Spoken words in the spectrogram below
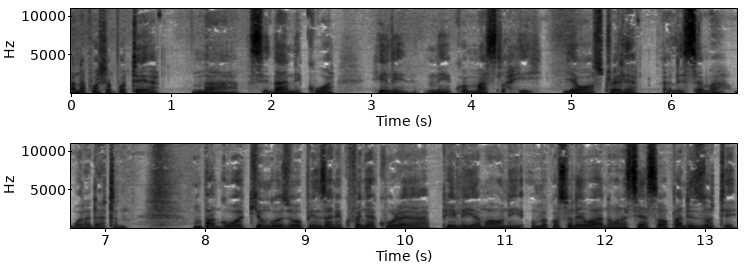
anaposha potea na sidhani kuwa hili ni kwa maslahi ya Waustralia, alisema Bwana Dutton. Mpango wa kiongozi wa upinzani kufanya kura ya pili ya maoni umekosolewa na wanasiasa wa pande zote,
